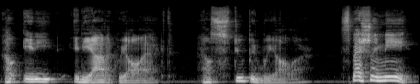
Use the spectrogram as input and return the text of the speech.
how idi- idiotic we all act, how stupid we all are. Especially me,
